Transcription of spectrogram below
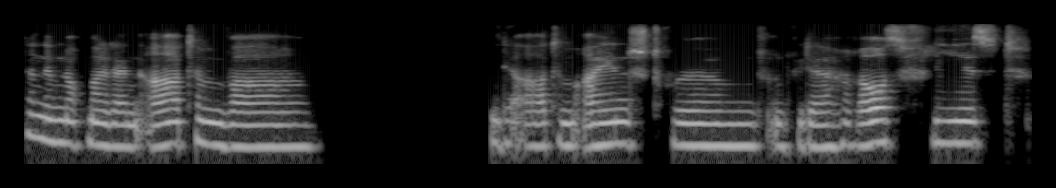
Dann nimm nochmal deinen Atem wahr, wie der Atem einströmt und wieder herausfließt.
